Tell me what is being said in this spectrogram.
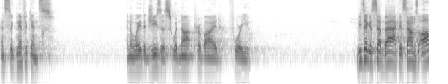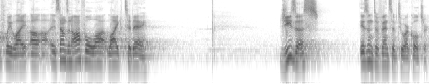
and significance in a way that Jesus would not provide for you. If you take a step back, it sounds awfully like uh, uh, it sounds an awful lot like today. Jesus isn't offensive to our culture.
